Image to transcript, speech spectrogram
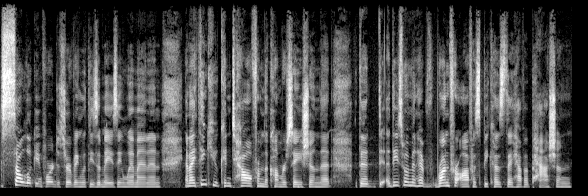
so looking forward to serving with these amazing women, and and I think you can tell from the conversation that that these women have run for office because they have a passion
